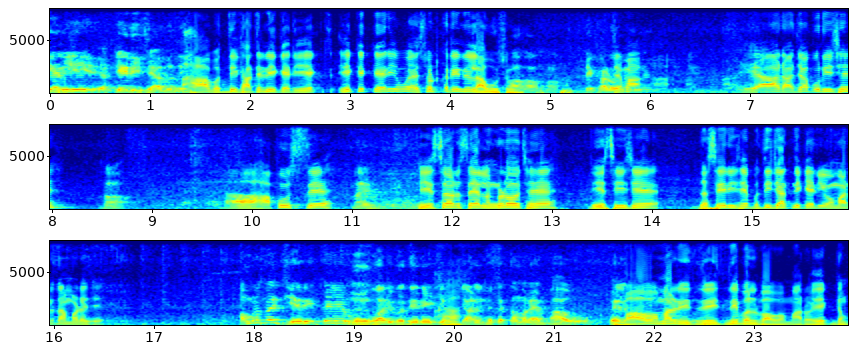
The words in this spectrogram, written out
કેરી કેરી છે આ બધી. હા બધી ખાતરીની કેરી. એક એક એક કેરી હું એસોટ કરીને લાવું છું. જેમાં એ આ રાજાપુરી છે હા. આ હાફૂસ છે કેસર છે લંગડો છે દેશી છે દશેરી છે બધી જાતની કેરીઓ અમારે ત્યાં મળે છે. અમૃતભાઈ જે રીતે મોંઘવારી વધી રહી છે જાણ્યું છે કે તમારે ભાવ ભાવ અમારો રિઝનેબલ ભાવ અમારો એકદમ.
